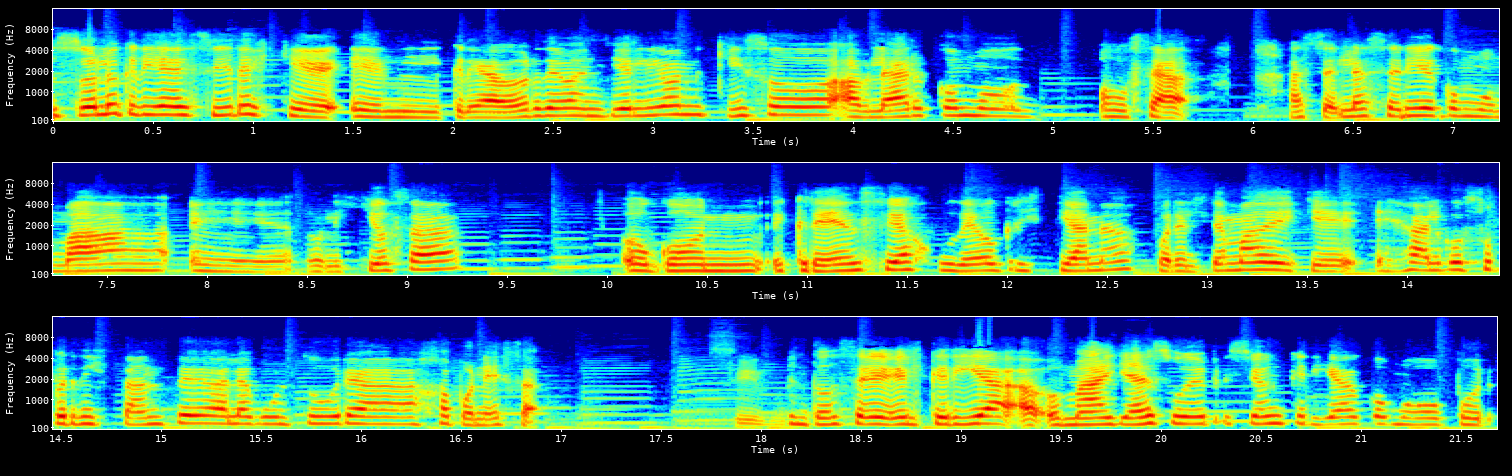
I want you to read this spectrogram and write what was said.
Solo quería decir es que el creador de Evangelion quiso hablar como, o sea, hacer la serie como más eh, religiosa o con creencias judeo-cristianas por el tema de que es algo súper distante a la cultura japonesa. Sí, po. Entonces él quería, más allá de su depresión, quería como por-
